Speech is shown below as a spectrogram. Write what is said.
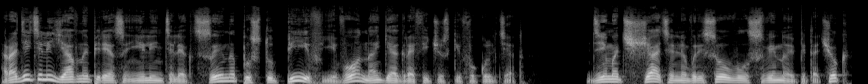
Родители явно переоценили интеллект сына, поступив его на географический факультет. Дима тщательно вырисовывал свиной пятачок,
